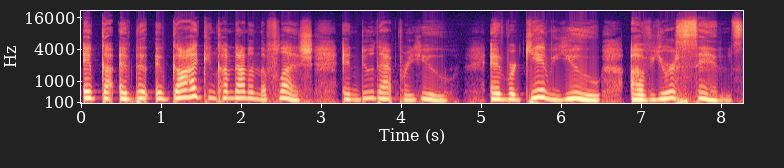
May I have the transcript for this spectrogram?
If god if, the, if god can come down in the flesh and do that for you and forgive you of your sins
